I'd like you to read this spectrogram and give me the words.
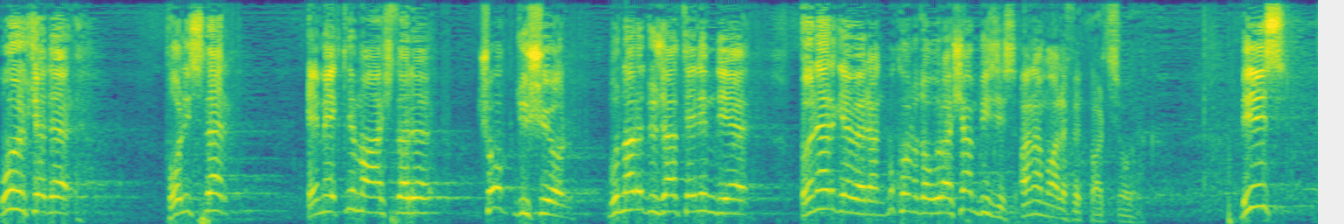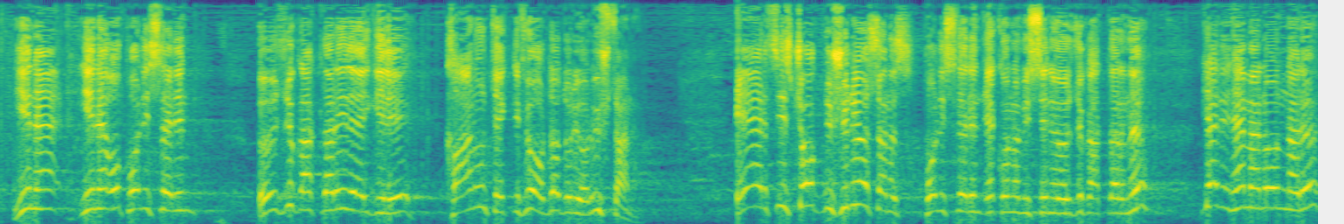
Bu ülkede polisler emekli maaşları çok düşüyor. Bunları düzeltelim diye önerge veren, bu konuda uğraşan biziz ana muhalefet partisi olarak. Biz yine yine o polislerin özlük hakları ile ilgili kanun teklifi orada duruyor. Üç tane. Eğer siz çok düşünüyorsanız polislerin ekonomisini, özlük haklarını gelin hemen onları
